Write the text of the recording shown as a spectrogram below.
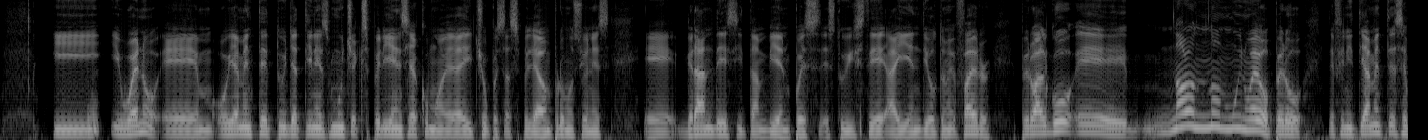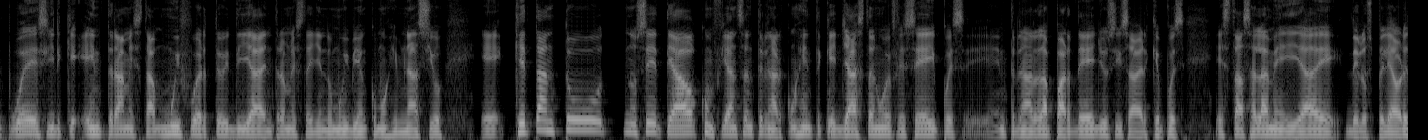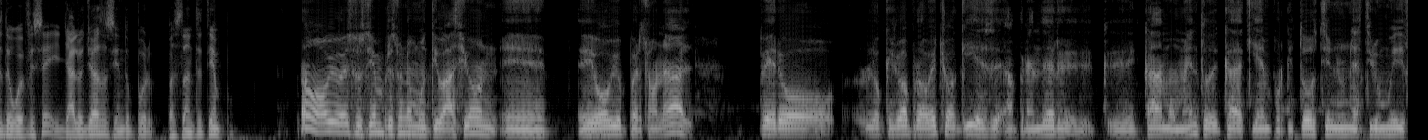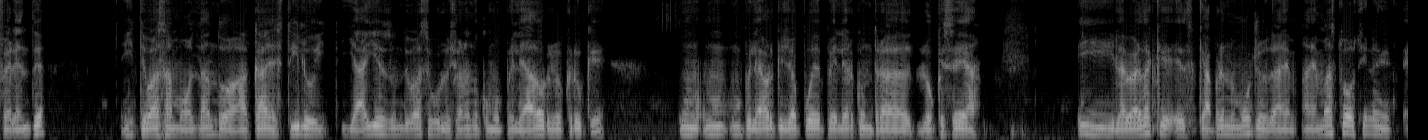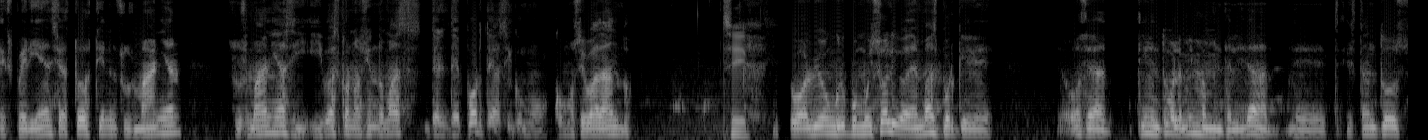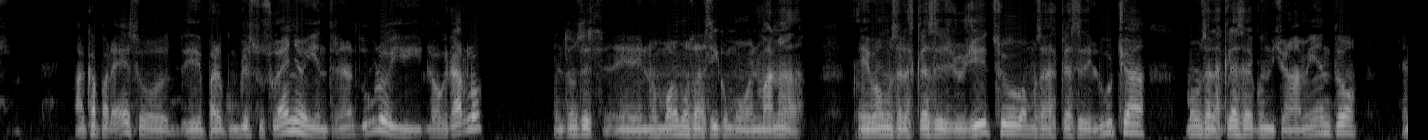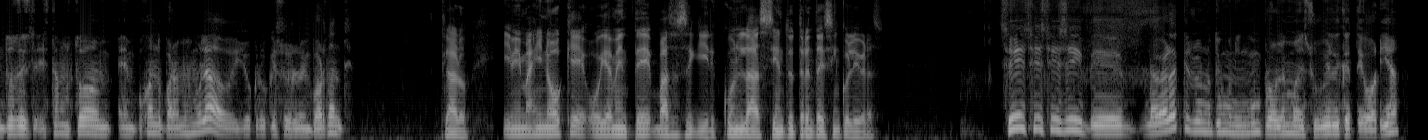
Y, y bueno, em, obviamente tú ya tienes mucha experiencia, como he dicho, pues has peleado en promociones eh, grandes y también pues estuviste ahí en The Ultimate Fighter. Pero algo, eh, no, no muy nuevo, pero definitivamente se puede decir que Entram está muy fuerte hoy día, Entram le está yendo muy bien como gimnasio. Eh, ¿Qué tanto, no sé, te ha dado confianza entrenar con gente que ya está en UFC y pues eh, entrenar a la par de ellos y saber que pues estás a la medida de, de los peleadores de UFC y ya lo llevas haciendo por bastante tiempo? No, obvio, eso siempre es una motivación, obvio, personal, pero lo que yo aprovecho aquí es aprender eh, cada momento de cada quien, porque todos tienen un estilo muy diferente y te vas amoldando a cada estilo y, y ahí es donde vas evolucionando como peleador. Yo creo que un, un- un peleador que ya puede pelear contra lo que sea. Y la verdad que es que aprendo mucho. Adem- Además, todos tienen experiencias, todos tienen sus manias, sus manias y, y vas conociendo más del deporte, así como, como se va dando. Sí, volvió un grupo muy sólido, además, porque, o sea, tienen toda la misma mentalidad. eh, están todos acá para eso, eh, para cumplir su sueño y entrenar duro y lograrlo. Entonces, eh, nos movemos así como en manada. Eh, vamos a las clases de jiu-jitsu, vamos a las clases de lucha, vamos a las clases de acondicionamiento. Entonces, estamos todos em- empujando para el mismo lado y yo creo que eso es lo importante. claro. Y me imagino que obviamente vas a seguir con las 135 libras. Sí, sí, sí, sí. eh, la verdad que yo no tengo ningún problema de subir de categoría.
